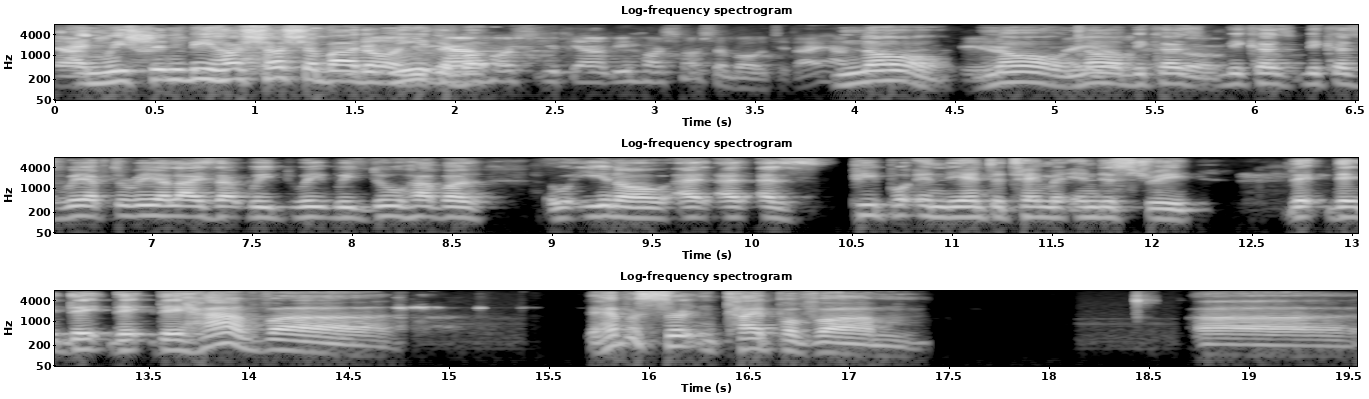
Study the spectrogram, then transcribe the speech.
and we shouldn't be hush hush about no, it neither. You can't, but, hush, you can't be hush hush about it. I have no, no, no, because so. because because we have to realize that we we, we do have a you know as, as people in the entertainment industry, they they they they, they have. uh they have a certain type of um, uh,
